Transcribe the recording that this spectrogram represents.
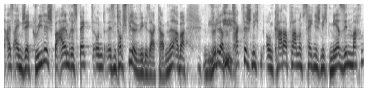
als ein Jack Grealish, bei allem Respekt und ist ein Top-Spieler, wie wir gesagt haben. Ne? Aber würde das taktisch nicht und kaderplanungstechnisch nicht mehr Sinn machen?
